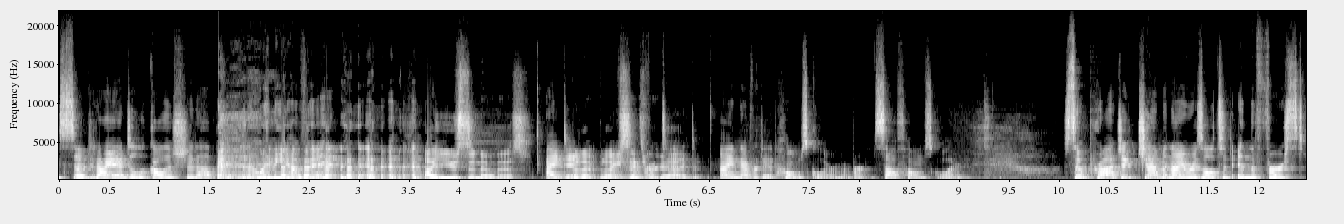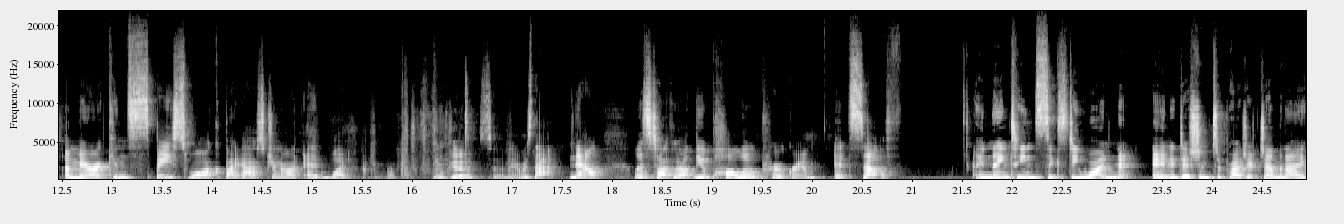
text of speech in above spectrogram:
so did I. I had to look all this shit up. I didn't know any of it. I used to know this. I did. But I- but I've since never forgotten. I never did. Homeschooler, remember? Self homeschooler. So, Project Gemini resulted in the first American spacewalk by astronaut Ed White. Okay. So, there was that. Now, let's talk about the Apollo program itself. In 1961, in addition to Project Gemini,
